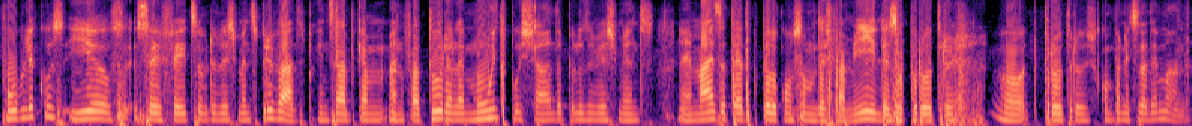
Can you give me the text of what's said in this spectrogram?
públicos e o seu efeito sobre investimentos privados, porque a gente sabe que a manufatura é muito puxada puxada pelos investimentos, né, mais até do que pelo consumo das famílias ou por outros, ou por outros componentes da demanda.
